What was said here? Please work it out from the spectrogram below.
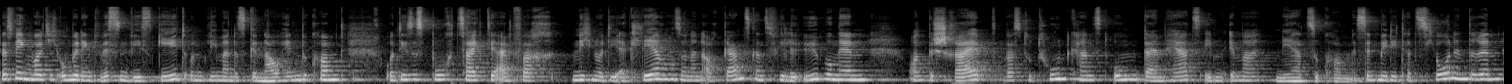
Deswegen wollte ich unbedingt wissen, wie es geht und wie man das genau hinbekommt. Und dieses Buch zeigt dir einfach nicht nur die Erklärung, sondern auch ganz, ganz viele Übungen und beschreibt, was du tun kannst, um deinem Herz eben immer näher zu kommen. Es sind Meditationen drin,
